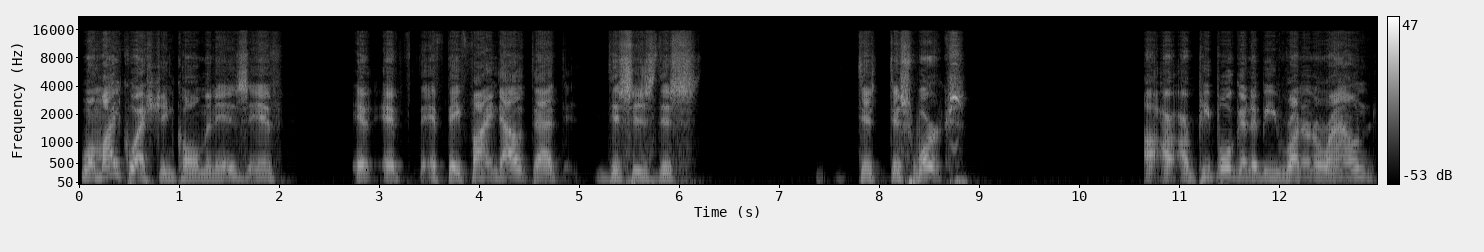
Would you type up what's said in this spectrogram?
Well, my question, Coleman, is if if if if they find out that this is this this this works, are are people going to be running around?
